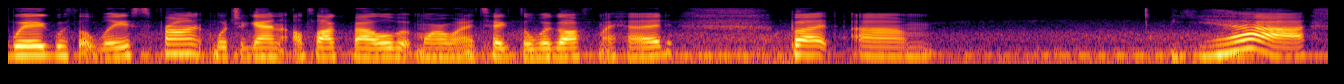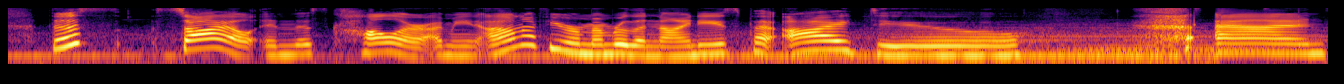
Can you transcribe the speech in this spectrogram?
wig with a lace front, which again, I'll talk about a little bit more when I take the wig off my head. But um, yeah, this style in this color, I mean, I don't know if you remember the 90s, but I do. And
